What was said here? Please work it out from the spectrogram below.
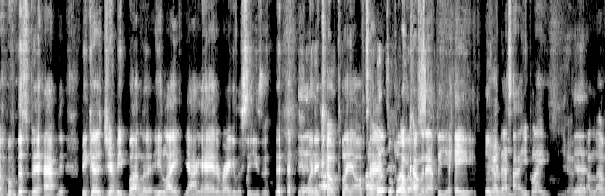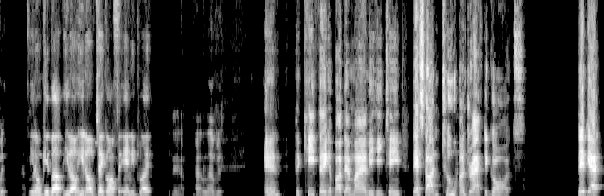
of what's been happening because Jimmy Butler, he like y'all had a regular season. Yeah, when it I- come playoff I'm time, built for I'm coming after your head. Yeah. that's how he plays. Yeah. Yeah, I love it. I he don't give up. He don't. He don't take off for any play. Yeah, I love it. And the key thing about that Miami Heat team, they're starting two undrafted guards. They've got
